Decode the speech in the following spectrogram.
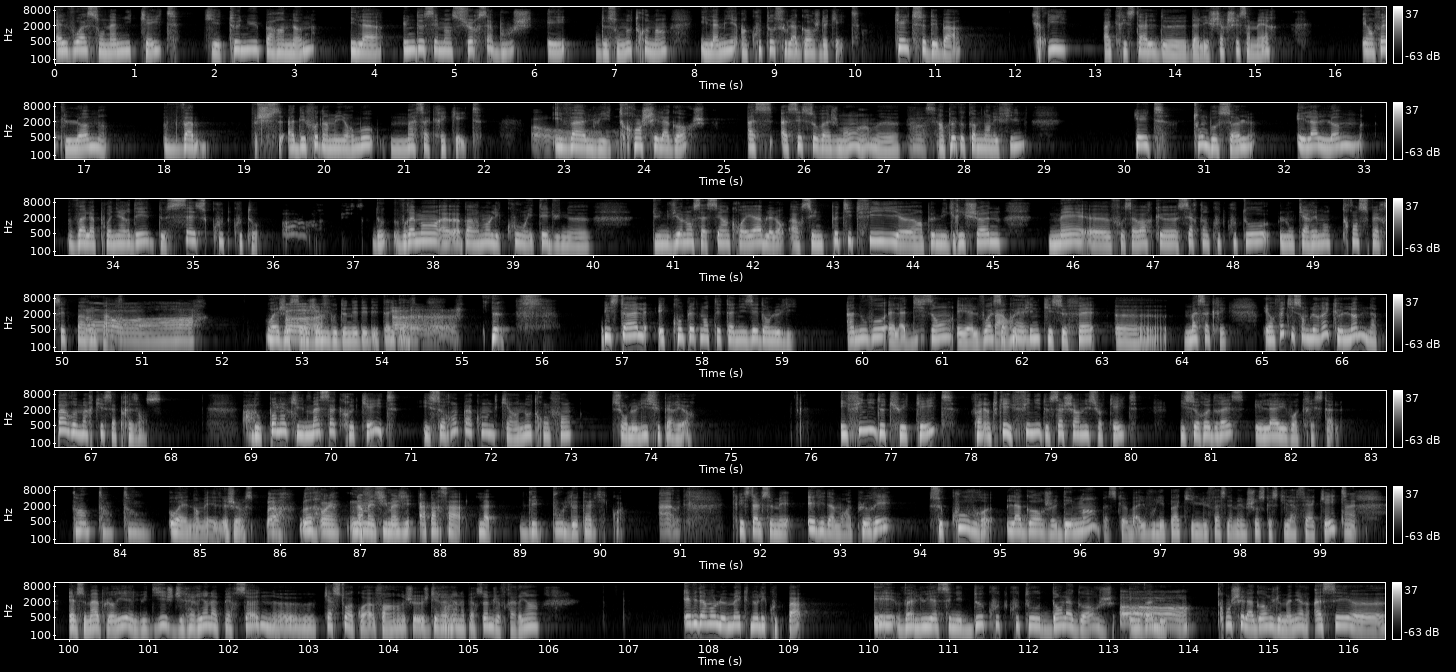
Elle voit son amie Kate qui est tenue par un homme. Il a une de ses mains sur sa bouche et de son autre main, il a mis un couteau sous la gorge de Kate. Kate se débat, crie à Crystal d'aller chercher sa mère. Et en fait, l'homme va, à défaut d'un meilleur mot, massacrer Kate. Il va lui trancher la gorge, assez, assez sauvagement, hein, euh, Oh, c'est un peu comme dans les films. Kate tombe au sol et là, l'homme va la poignarder de 16 coups de couteau. Donc vraiment, apparemment, les coups ont été d'une d'une violence assez incroyable. Alors, alors c'est une petite fille euh, un peu migrichonne, mais il faut savoir que certains coups de couteau l'ont carrément transpercée de part en part. Oh. Ouais, je sais, j'aime oh. vous donner des détails. Euh. Crystal est complètement tétanisée dans le lit. À nouveau, elle a 10 ans et elle voit bah sa copine qui se fait euh, massacrer. Et en fait, il semblerait que l'homme n'a pas remarqué sa présence. Ah, Donc pendant qu'il massacre Kate, il se rend pas compte qu'il y a un autre enfant sur le lit supérieur. Il finit de tuer Kate, enfin en tout cas il finit de s'acharner sur Kate, il se redresse et là il voit Crystal. Tant, tant, tant. Ouais, non mais je... Ah, ah. ouais, non mais j'imagine, à part ça, la... les boules de ta vie quoi. Ah ouais. Crystal se met évidemment à pleurer, se couvre la gorge des mains parce que bah, elle voulait pas qu'il lui fasse la même chose que ce qu'il a fait à Kate. Elle se met à pleurer, elle lui dit Je dirai rien à personne, euh, casse-toi, quoi. Enfin, je, je dirai rien à personne, je ferai rien. Évidemment, le mec ne l'écoute pas et va lui asséner deux coups de couteau dans la gorge et il va lui oh. trancher la gorge de manière assez, euh,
